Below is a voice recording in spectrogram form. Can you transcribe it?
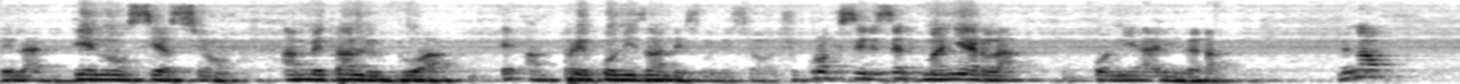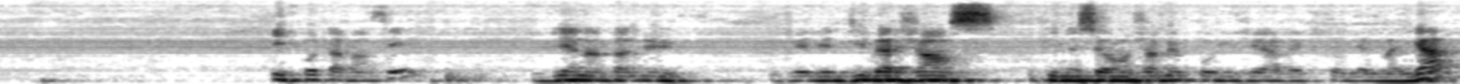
de la dénonciation en mettant le doigt et en préconisant des solutions. Je crois que c'est de cette manière-là qu'on y arrivera. Maintenant, il faut avancer. Bien entendu, j'ai des divergences qui ne seront jamais corrigées avec Soleil Maïga,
